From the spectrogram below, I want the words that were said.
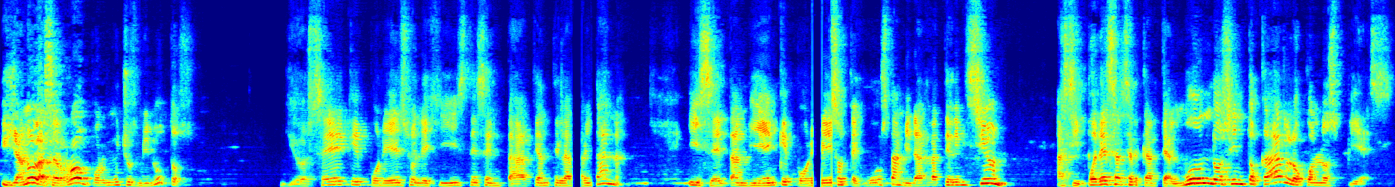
y ya no la cerró por muchos minutos. Yo sé que por eso elegiste sentarte ante la ventana y sé también que por eso te gusta mirar la televisión. Así puedes acercarte al mundo sin tocarlo con los pies.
